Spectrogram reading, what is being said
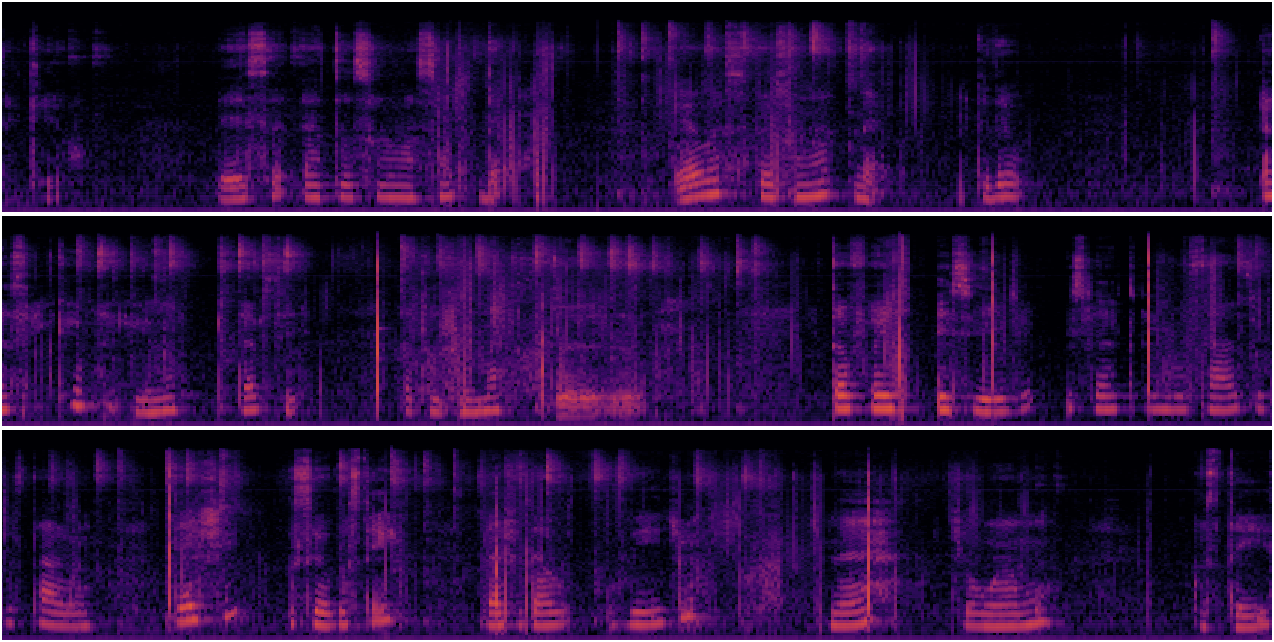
Aqui, ó. Essa é a transformação dela. Ela se transforma nela. Entendeu? É assim que eu imagino que deve ser a transformação. Então foi esse vídeo. Espero que tenham gostado. Se gostaram, deixe o seu gostei para ajudar o, vídeo, né? Que eu amo. Gostei.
